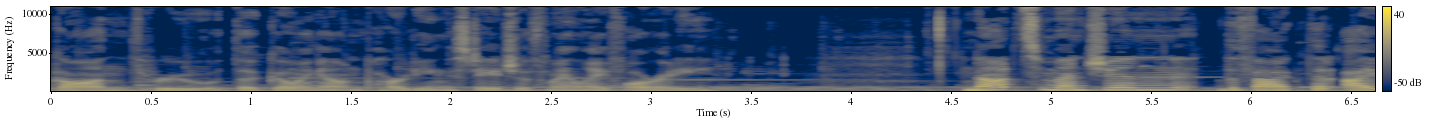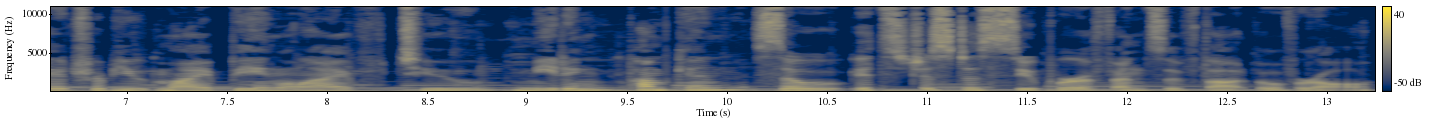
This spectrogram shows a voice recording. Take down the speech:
gone through the going out and partying stage of my life already. Not to mention the fact that I attribute my being alive to meeting Pumpkin, so it's just a super offensive thought overall.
